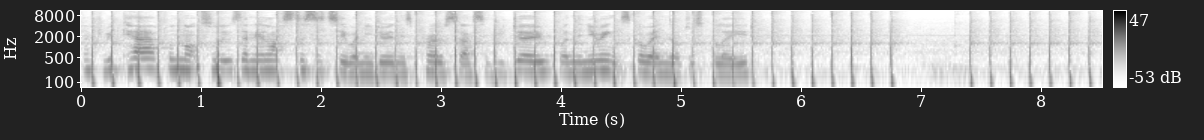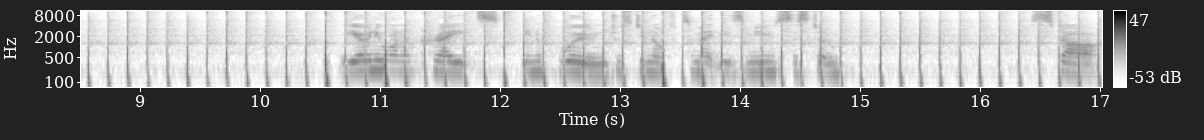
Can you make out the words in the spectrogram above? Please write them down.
You have to be careful not to lose any elasticity when you're doing this process. If you do, when the new inks go in, they'll just bleed. We only want to create enough wound, just enough to make this immune system start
